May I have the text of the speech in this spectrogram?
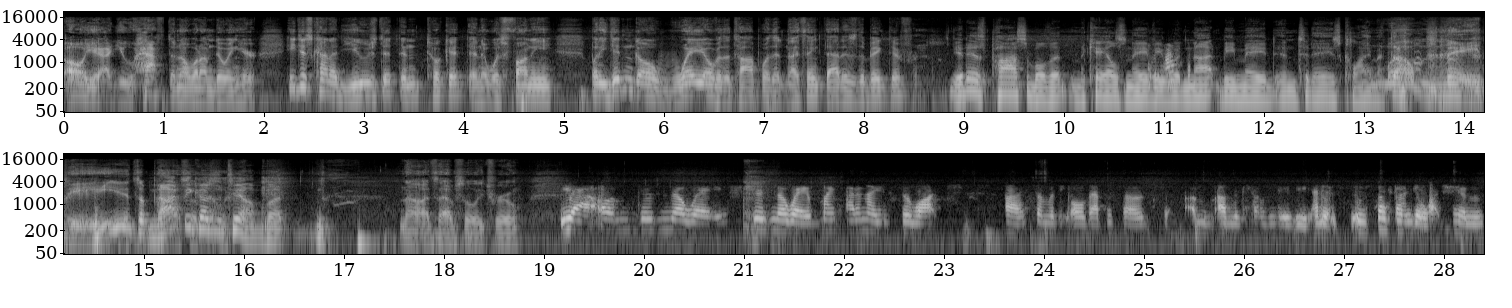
oh yeah, you have to know what I'm doing here. He just kind of used it and took it, and it was funny, but he didn't go way over the top with it. And I think that is the big difference. It is possible that McHale's Navy would not be made in today's climate. Well, maybe it's a not because of possibility. Tim, but No, it's absolutely true. Yeah, um, there's no way. There's no way. My dad and I used to watch uh, some of the old episodes um, of McHale's Navy, and it, it was so fun to watch him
